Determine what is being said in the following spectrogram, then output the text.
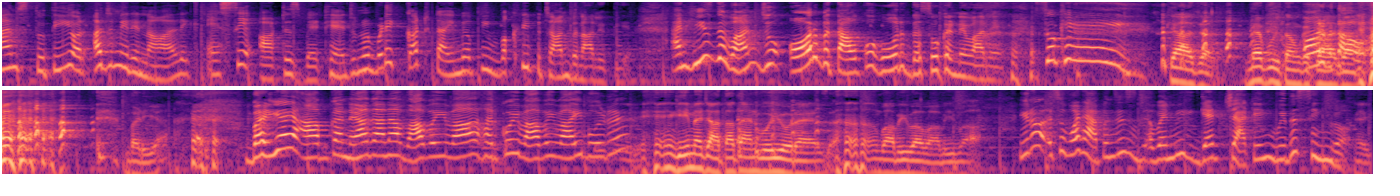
आई एम स्तुति और आज मेरे नाल एक ऐसे आर्टिस्ट बैठे हैं जिन्होंने बड़े कट टाइम में अपनी वक्री पहचान बना लेती है। And he is the one जो और बताओ को और दसो करने वाले हैं। सुखे! क्या हाल मैं पूछता हूँ और बताओ। बढ़िया। बढ़िया है आपका नया गाना वाह भाई वाह हर कोई वाह भाई वाह ही बोल रहे हैं। ये मैं चाहता था एंड वही हो रहा है। वाह भाई वाह वाह भाई वाह। You know so what happens is when we get chatting with a singer right.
